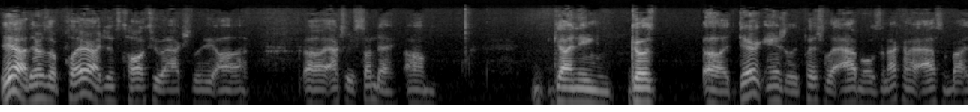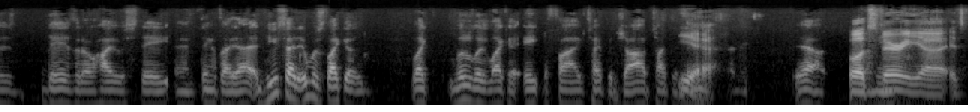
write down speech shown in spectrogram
Yeah, there's a player I just talked to actually, uh, uh, actually Sunday. Um, guy named goes uh, Darik Angeli plays for the Admirals, and I kind of asked him about his days at Ohio State and things like that, and he said it was like a like literally like an eight to five type of job type of yeah. thing. I mean, yeah. Well, it's I mean, very, uh, it's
